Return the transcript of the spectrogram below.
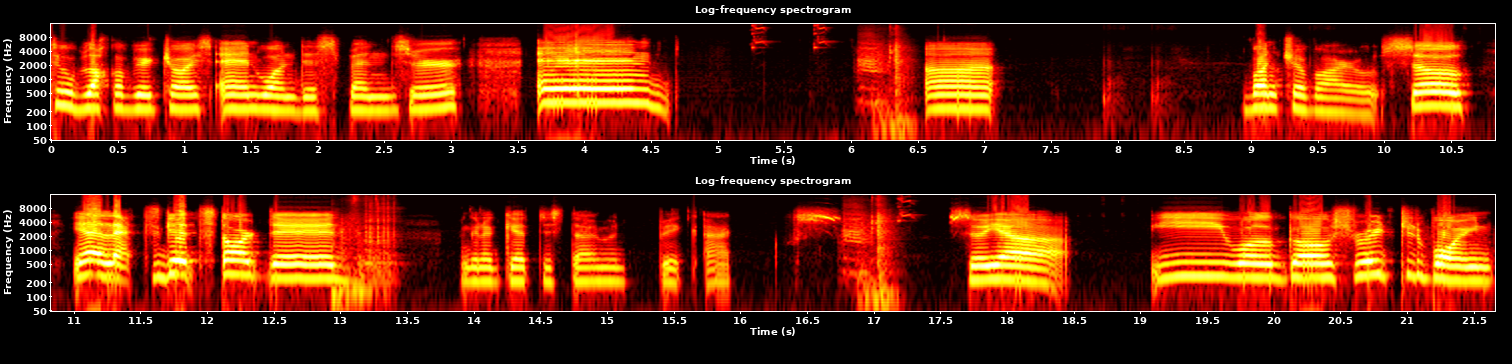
two block of your choice, and one dispenser, and uh, bunch of arrows. So, yeah, let's get started. I'm gonna get this diamond pickaxe. So, yeah, we will go straight to the point.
